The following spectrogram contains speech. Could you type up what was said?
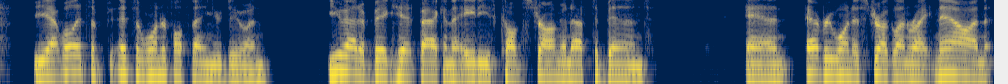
yeah, well, it's a it's a wonderful thing you're doing. You had a big hit back in the '80s called "Strong Enough to Bend," and everyone is struggling right now. And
